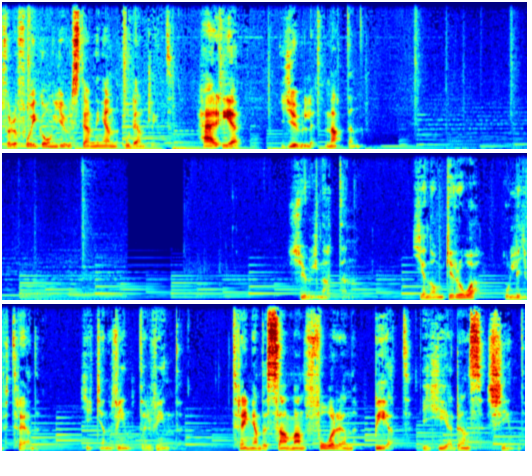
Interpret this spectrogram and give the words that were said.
för att få igång julstämningen ordentligt. Här är Julnatten. Julnatten. Genom grå olivträd gick en vintervind. Trängande samman fåren bet i herdens kind.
